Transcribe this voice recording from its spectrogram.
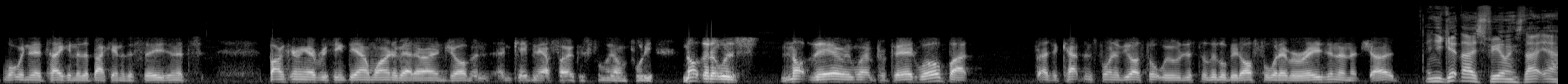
what we need to take into the back end of the season, it's bunkering everything down, worrying about our own job, and, and keeping our focus fully on footy. Not that it was not there, we weren't prepared well, but as a captain's point of view, I thought we were just a little bit off for whatever reason, and it showed. And you get those feelings, don't you?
